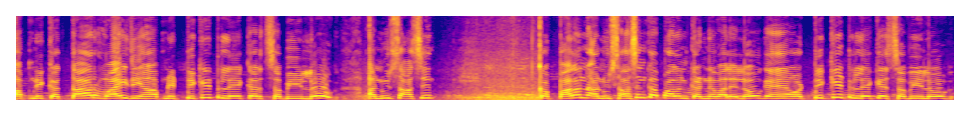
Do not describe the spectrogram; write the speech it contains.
अपनी कतार वाइज यहाँ अपनी टिकट लेकर सभी लोग अनुशासित का पालन, अनुशासन का पालन करने वाले लोग हैं और टिकट लेके सभी लोग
